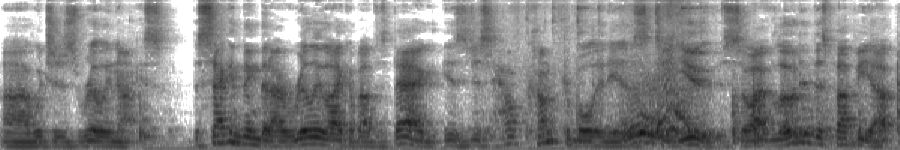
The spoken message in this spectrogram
uh, which is really nice. The second thing that I really like about this bag is just how comfortable it is to use. So I've loaded this puppy up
